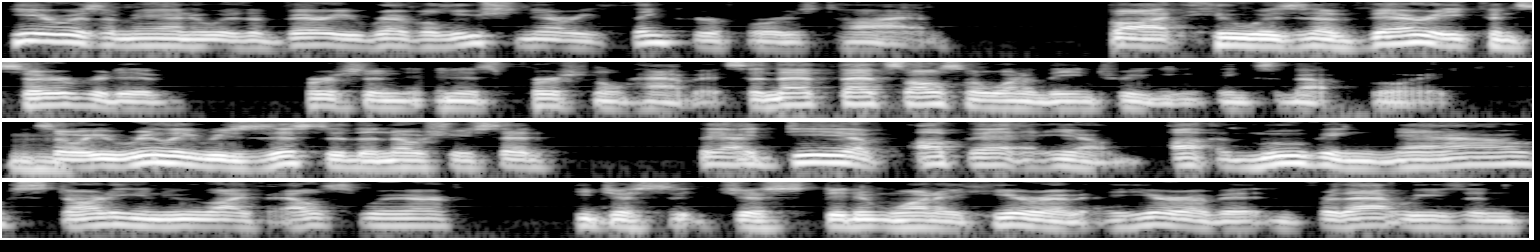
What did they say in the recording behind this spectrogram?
here was a man who was a very revolutionary thinker for his time, but who was a very conservative person in his personal habits. And that that's also one of the intriguing things about Freud. Mm-hmm. So he really resisted the notion. He said, the idea of up, you know, moving now, starting a new life elsewhere, he just just didn't want to hear of it, hear of it, and for that reason,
